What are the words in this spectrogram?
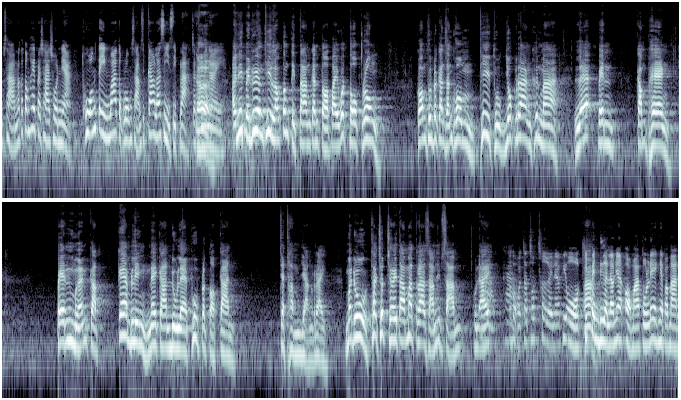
33 แล้วก็ต้องให้ประชาชนเนี่ยท้วงติงว่าตกลง 39 และ 40 ล่ะ จะทำยังไงเอออันนี้เป็นเรื่องที่เราต้องติดตามกันต่อไปว่าตกลง กองทุนประกันสังคมที่ถูกยกร่างขึ้นมา และเป็นกำแพง เป็นเหมือนกับแก้มลิงในการดูแลผู้ประกอบการ จะทำอย่างไร มาดูถ้าชดเชยตามมาตรา 33 คุณไอซ์ เขาบอกว่าจะชดเชยนะพี่โอ คิดอ่าเป็นเดือนแล้วเนี่ยออกมาตัวเลขเนี่ยประมาณ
